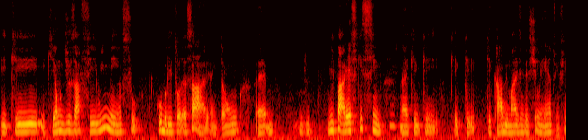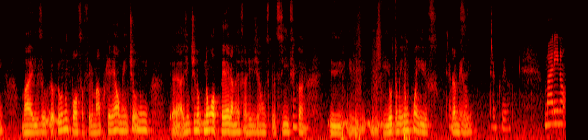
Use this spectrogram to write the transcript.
e, que, e que é um desafio imenso cobrir toda essa área. Então, é, me parece que sim, uhum. né, que, que, que, que, cabe mais investimento, enfim. Mas eu, eu não posso afirmar, porque realmente eu não, é, a gente não, não, opera nessa região específica uhum. e, e, e, eu também não conheço. Tranquilo. Tranquilo. Marino,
